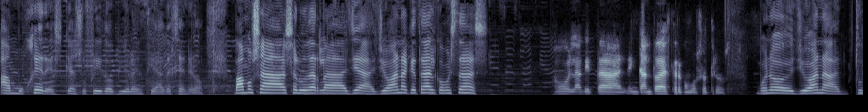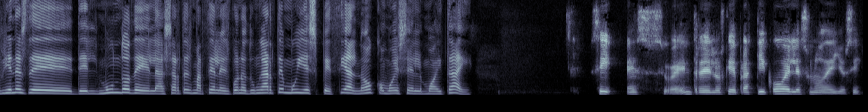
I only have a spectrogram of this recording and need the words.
a mujeres que han sufrido violencia de género. Vamos a saludarla ya. Joana, ¿qué tal? ¿Cómo estás? Hola, ¿qué tal? Encantada de estar con vosotros. Bueno, Joana, tú vienes de, del mundo de las artes marciales, bueno, de un arte muy especial, ¿no? Como es el Muay Thai. Sí, es entre los que practico, él es uno de ellos, sí.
